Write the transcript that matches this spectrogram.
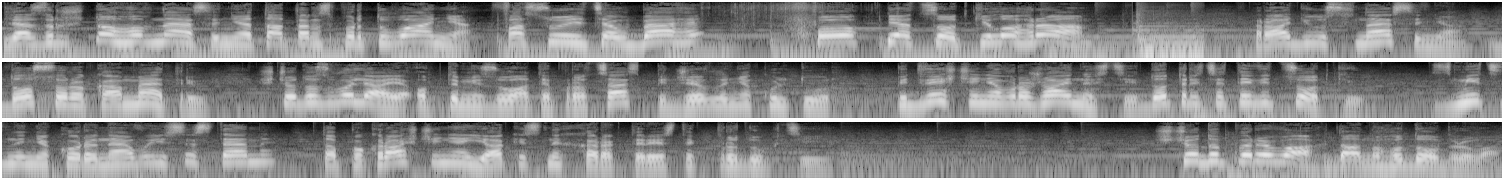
Для зручного внесення та транспортування фасується в беги по 500 кг. Радіус внесення до 40 метрів, що дозволяє оптимізувати процес підживлення культур, підвищення врожайності до 30%, зміцнення кореневої системи та покращення якісних характеристик продукції. Щодо переваг даного добрива,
